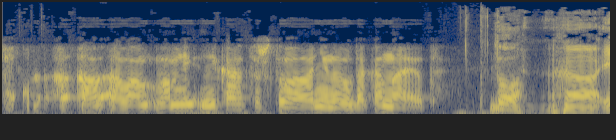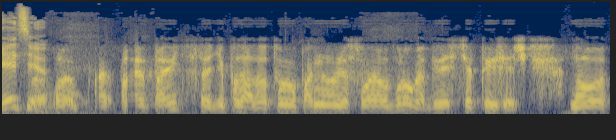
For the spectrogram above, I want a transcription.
А, а вам, вам не, не кажется, что они нас доконают? Кто? А, эти? Правительство депутата. Вот вы упомянули своего друга 200 тысяч. Но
